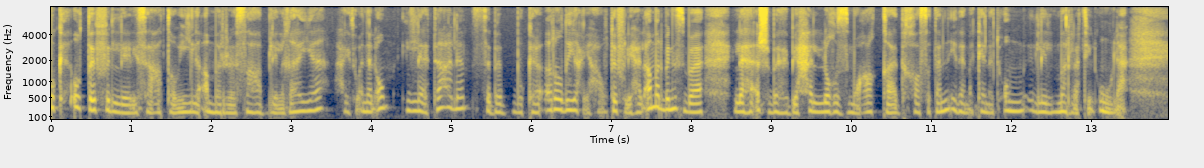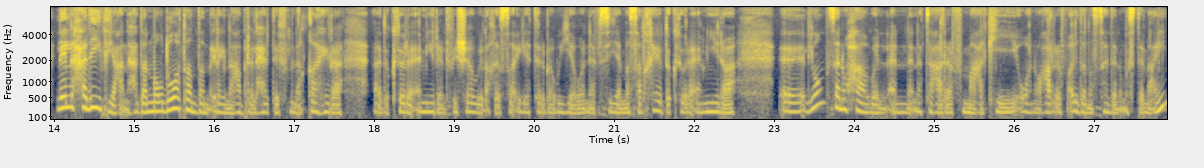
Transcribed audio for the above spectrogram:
بكاء الطفل لساعات طويلة أمر صعب للغاية حيث أن الأم لا تعلم سبب بكاء رضيعها. وطفلها الأمر بالنسبة لها أشبه بحل لغز معقد خاصة إذا ما كانت أم للمرة الأولى. للحديث عن هذا الموضوع تنضم إلينا عبر الهاتف من القاهرة دكتورة أميرة الفيشاوي الأخصائية التربوية والنفسية. مساء الخير دكتورة أميرة. آه، اليوم سنحاول أن نتعرف معك ونعرف أيضا السادة المستمعين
